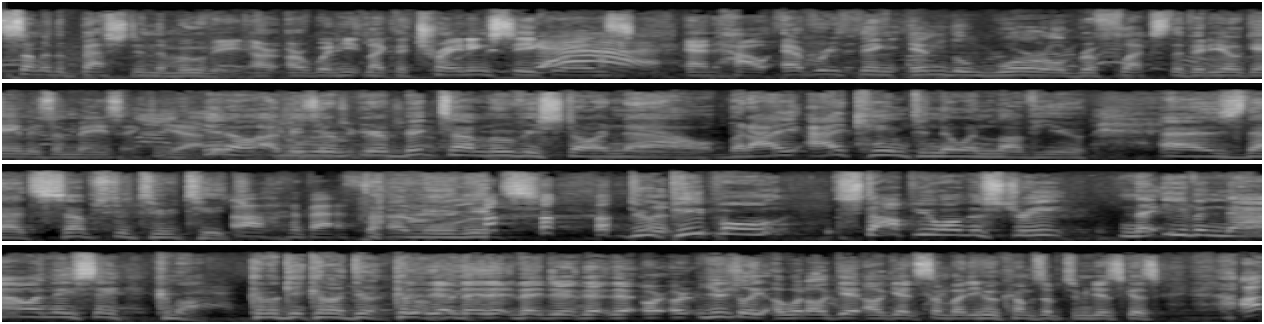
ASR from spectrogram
some of the best in the movie. Are, are when he like the training sequence Yeah. and how everything in the world reflects the video game is amazing. Yeah. You know, I mean, you're, you're a big time movie star now, but I, I came to know and love you as that substitute teacher. Oh, the best. I mean, it's. Do people stop you on the street, even now, and they say, come on, come on, get, come on, do it, come on. Yeah, please." they, they, do. They- or, or usually, what I'll get, I'll get somebody who comes up to me and just goes, I,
